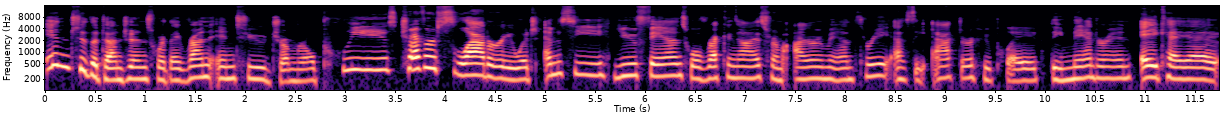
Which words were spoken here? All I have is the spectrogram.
into the dungeons where they run into, drumroll please, Trevor Slattery, which MCU fans will recognize from Iron Man 3 as the actor who played the Mandarin, aka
